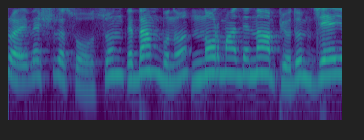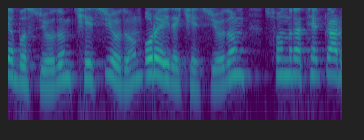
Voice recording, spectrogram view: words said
şuraya ve şurası olsun ve ben bunu normalde ne yapıyordum? C'ye basıyordum, kesiyordum. Orayı da kesiyordum. Sonra tekrar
